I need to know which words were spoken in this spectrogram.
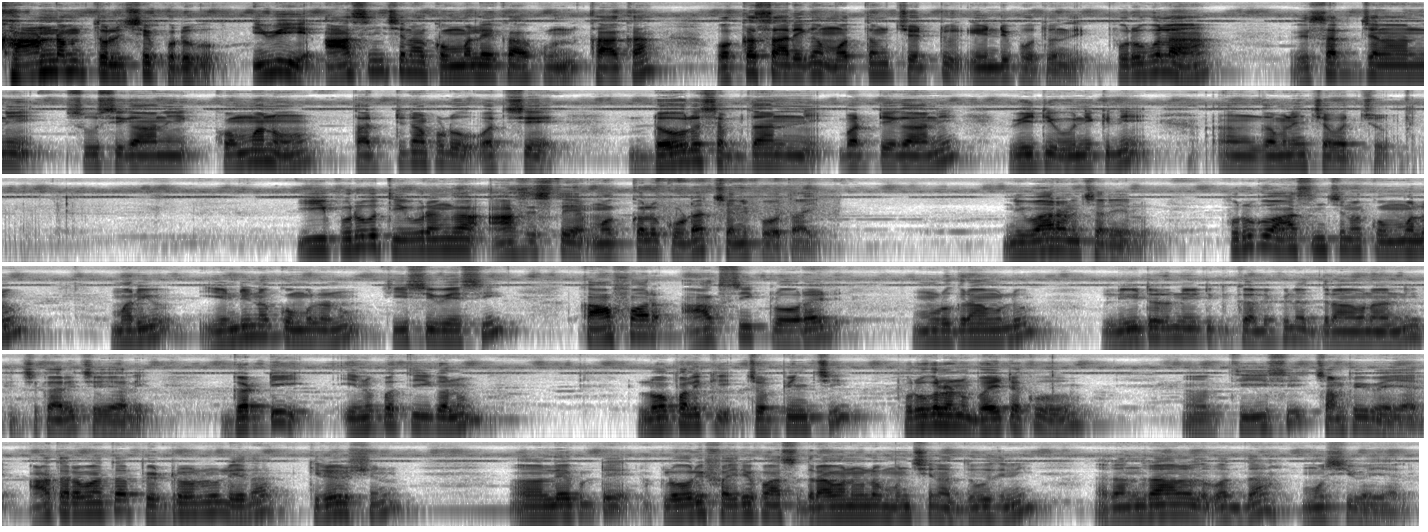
కాండం తొలిచే పురుగు. ఇవి ఆశించిన కొమ్మలే కాకుండా కాక ఒక్కసారిగా మొత్తం చెట్టు ఎండిపోతుంది. పురుగుల విసర్జనాన్ని చూసి కానీ కొమ్మను తట్టినప్పుడు వచ్చే డోలు శబ్దాన్ని బట్టి కానీ వీటి ఉనికిని గమనించవచ్చు. ఈ పురుగు తీవ్రంగా ఆశిస్తే మొక్కలు కూడా చనిపోతాయి. నివారణ చర్యలు. పురుగు ఆశించిన కొమ్మలు మరియు ఎండిన కొమ్ములను తీసివేసి కాఫర్ ఆక్సిక్లోరైడ్ మూడు గ్రాములు లీటర్ నీటికి కలిపిన ద్రావణాన్ని పిచికారీ చేయాలి. గట్టి ఇనుప తీగను లోపలికి చొప్పించి పురుగులను బయటకు తీసి చంపివేయాలి. ఆ తర్వాత పెట్రోలు లేదా కిరోసిన్ లేకుంటే క్లోరిఫైరిఫాస్ ద్రావణంలో ముంచిన దూదిని రంధ్రాల వద్ద మూసివేయాలి.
